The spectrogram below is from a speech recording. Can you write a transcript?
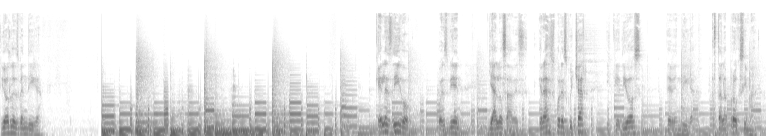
Dios les bendiga. ¿Qué les digo? Pues bien, ya lo sabes. Gracias por escuchar y que Dios te bendiga. Hasta la próxima.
